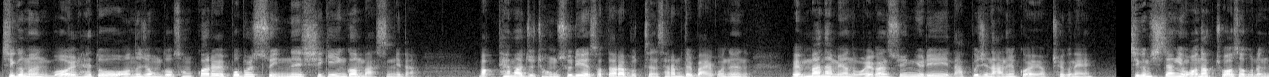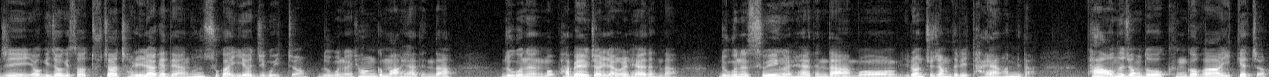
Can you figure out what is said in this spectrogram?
지금은 뭘 해도 어느 정도 성과를 뽑을 수 있는 시기인 건 맞습니다. 막 테마주 정수리에서 따라붙은 사람들 말고는 웬만하면 월간 수익률이 나쁘진 않을 거예요, 최근에. 지금 시장이 워낙 좋아서 그런지 여기저기서 투자 전략에 대한 훈수가 이어지고 있죠. 누구는 현금화 해야 된다. 누구는 뭐 바벨 전략을 해야 된다. 누구는 스윙을 해야 된다. 뭐 이런 주장들이 다양합니다. 다 어느 정도 근거가 있겠죠.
